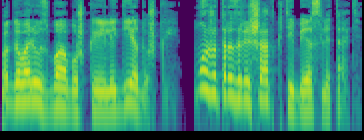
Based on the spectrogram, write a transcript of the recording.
Поговорю с бабушкой или дедушкой. Может, разрешат к тебе слетать».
